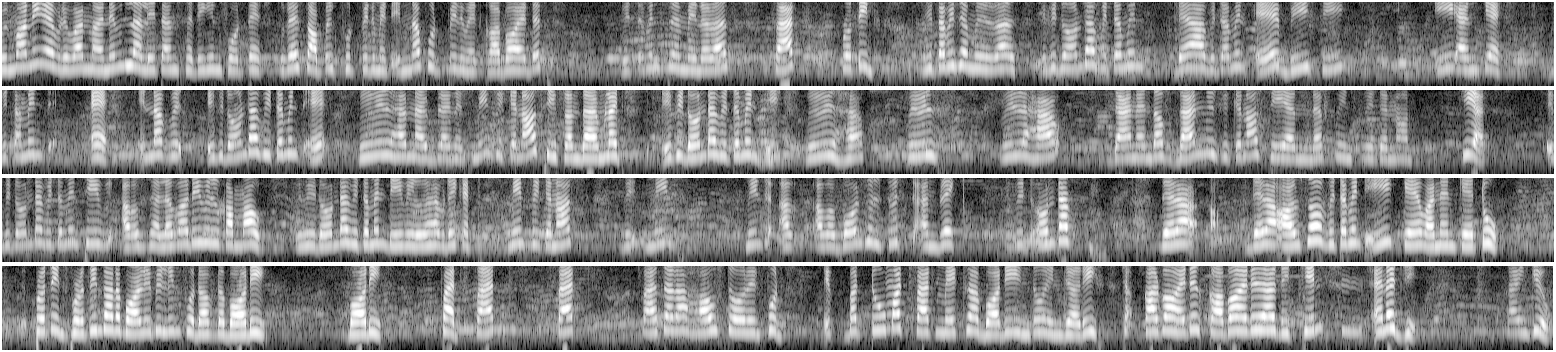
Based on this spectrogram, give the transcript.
Good morning everyone. My name is Lalit. I'm studying in 4th A. Today's topic food pyramid. In the food pyramid, carbohydrates, vitamins and minerals, fats, proteins. Vitamins and minerals. If you don't have vitamin, they are vitamin A, B, C, E and K. Vitamin A. In the, if you don't have vitamin A, we will have night blindness. Means we cannot see from the light. If you don't have vitamin D, we will have we will will have then and of that means we cannot see and deaf means we cannot hear. If we don't have vitamin C, our salivary will come out. If we don't have vitamin D, we will have rickets. Means we cannot means means our, our bones will twist and break. If we don't have there are there are also vitamin E, K1 and K2. Proteins. Proteins are the bodybuilding food of the body. Body. Fats. Fats. Fats. Fats are how stored in food. If, but too much fat makes our body into injuries. Carbohydrates. Carbohydrates are rich in energy. Thank you.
